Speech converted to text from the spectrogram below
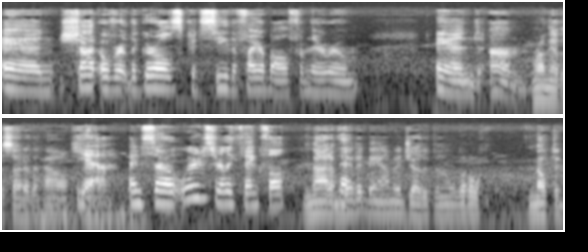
and shot over. The girls could see the fireball from their room, and um, We're on the other side of the house. yeah, and so we're just really thankful. Not a That- bit of damage other than a little melted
